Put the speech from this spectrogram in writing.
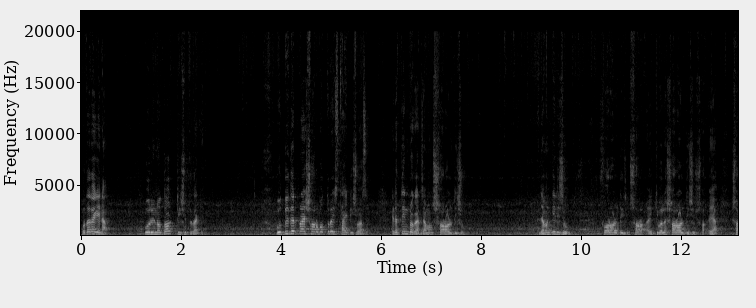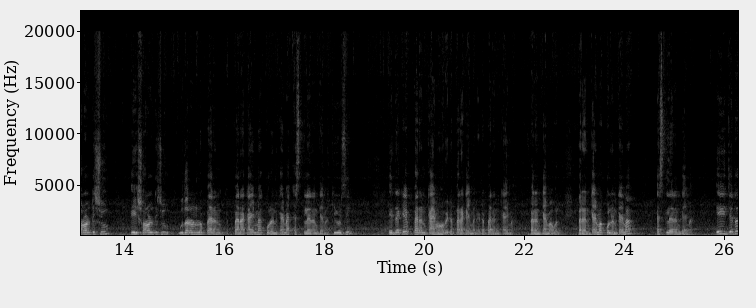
কোথায় থাকে এটা? পরিণত টিস্যুতে থাকে। উদ্ভিদের প্রায় সর্বত্রই স্থায়ী টিস্যু আছে। এটা তিন প্রকার, যেমন সরল টিস্যু। যেমন কি টিস্যু? ফরল টিস্যু কী বলে? সরল টিস্যু। সরল টিস্যু এই সরল টিস্যু উদাহরণ হলো প্যারান প্যারাকাইমা, কোলেনকাইমা, স্ক্লেরেনকাইমা। কী কইছি? এটাকে প্যারেন কাইমা হবে, এটা প্যারাকাইমা না, এটা প্যারেন কাইমা প্যারেন কাইমা বলে। প্যারেন কাইমা কোলেন কাইমা এসক্লেরেন কাইমা এই যেটা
